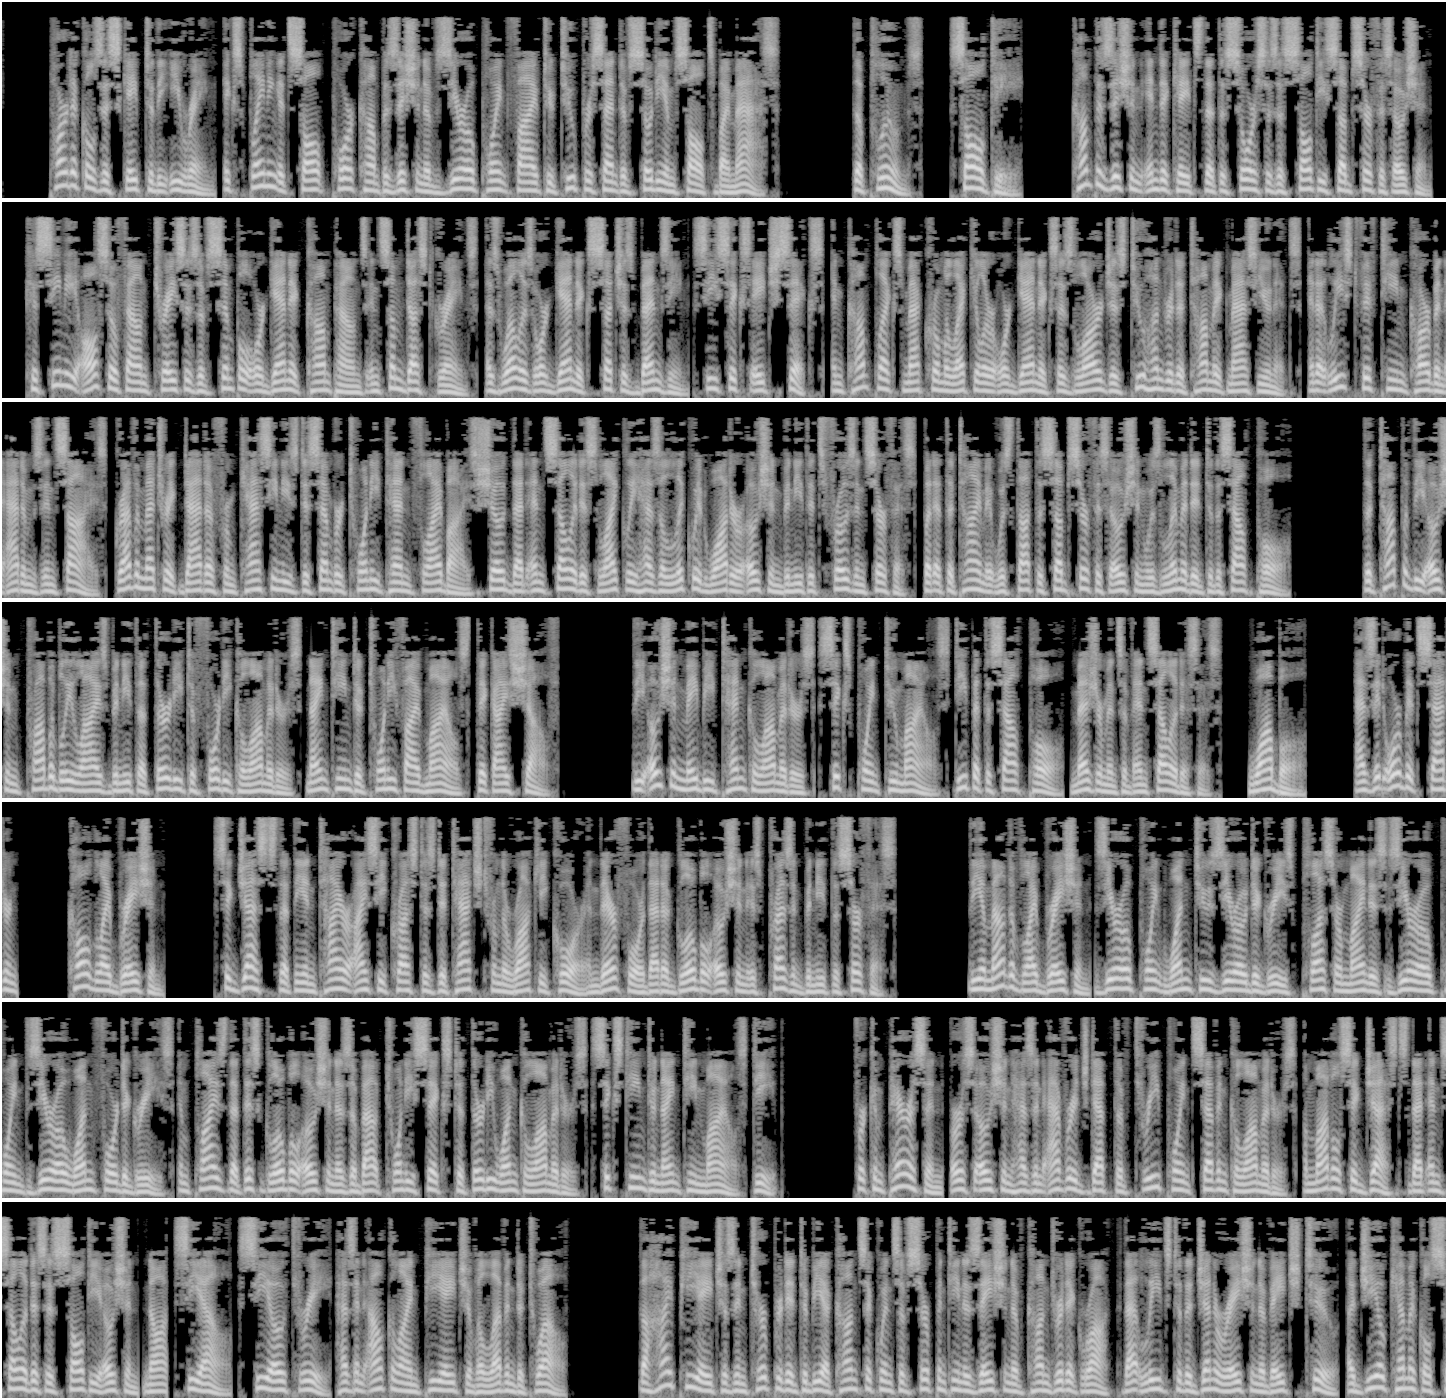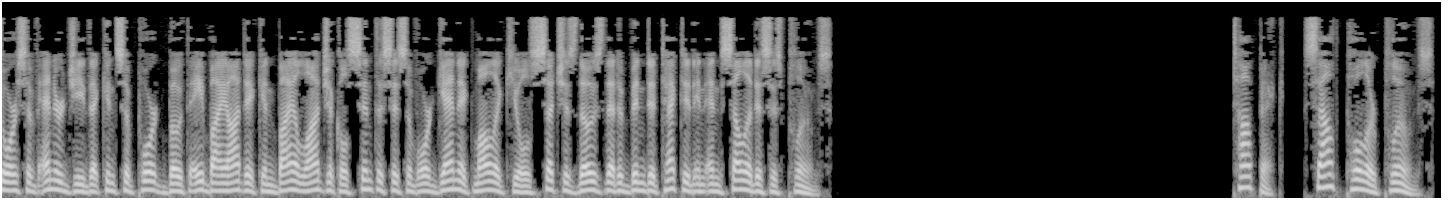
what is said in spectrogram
particles escape to the E-ring, explaining its salt-poor composition of 0.5 to 2% of sodium salts by mass. The plumes salty Composition indicates that the source is a salty subsurface ocean. Cassini also found traces of simple organic compounds in some dust grains, as well as organics such as benzene C6H6, and complex macromolecular organics as large as 200 atomic mass units, and at least 15 carbon atoms in size. Gravimetric data from Cassini's December 2010 flybys showed that Enceladus likely has a liquid water ocean beneath its frozen surface, but at the time it was thought the subsurface ocean was limited to the South Pole. The top of the ocean probably lies beneath a 30 to 40 kilometers (19 to 25 miles) thick ice shelf. The ocean may be 10 kilometers (6.2 miles) deep at the south pole. Measurements of Enceladus's wobble as it orbits Saturn, called libration, suggests that the entire icy crust is detached from the rocky core and therefore that a global ocean is present beneath the surface. The amount of libration 0.120 degrees plus or minus 0.014 degrees implies that this global ocean is about 26 to 31 kilometers 16 to 19 miles deep. For comparison, Earth's ocean has an average depth of 3.7 kilometers. A model suggests that Enceladus's salty ocean Na, Cl, CO3 has an alkaline pH of 11 to 12. The high pH is interpreted to be a consequence of serpentinization of chondritic rock that leads to the generation of H2, a geochemical source of energy that can support both abiotic and biological synthesis of organic molecules such as those that have been detected in Enceladus's plumes. South polar plumes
